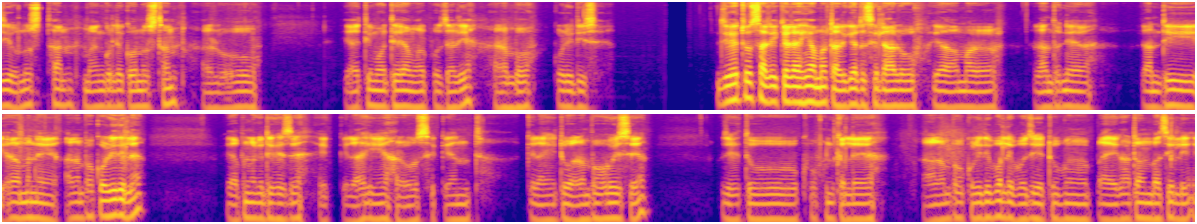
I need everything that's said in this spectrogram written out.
যি অনুষ্ঠান মাংগলিক অনুষ্ঠান আৰু ইয়াৰ ইতিমধ্যে আমাৰ পূজাৰীয়ে আৰম্ভ কৰি দিছে। যিহেতু চাৰি কেৰাহী আমাৰ টাৰ্গেট আছিলে আৰু এয়া আমাৰ ৰান্ধনীয়ে ৰান্ধি মানে আৰম্ভ কৰি দিলে। আপোনালোকে দেখিছে এক কেৰাহী আৰু ছেকেণ্ড কেৰাহীটো আৰম্ভ হৈছে। যিহেতু খুব সোনকালে আৰম্ভ কৰি দিব লাগিব যিহেতু প্ৰায় এঘাৰটামান বাজিলেই।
